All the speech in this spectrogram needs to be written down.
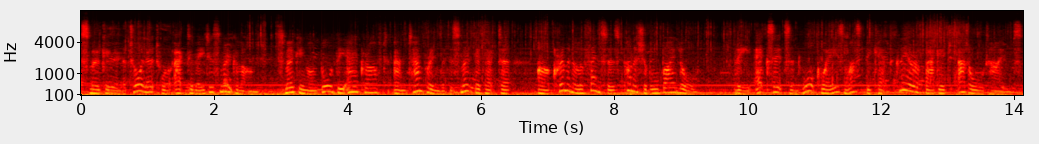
Smoking in the toilet will activate a smoke alarm. Smoking on board the aircraft and tampering with the smoke detector are criminal offences punishable by law. The exits and walkways must be kept clear of baggage at all times.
